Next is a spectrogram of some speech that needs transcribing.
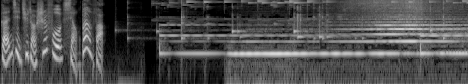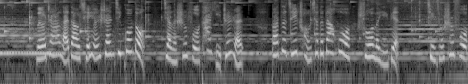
赶紧去找师傅想办法。哪吒来到乾元山金光洞，见了师傅太乙真人，把自己闯下的大祸说了一遍，请求师傅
